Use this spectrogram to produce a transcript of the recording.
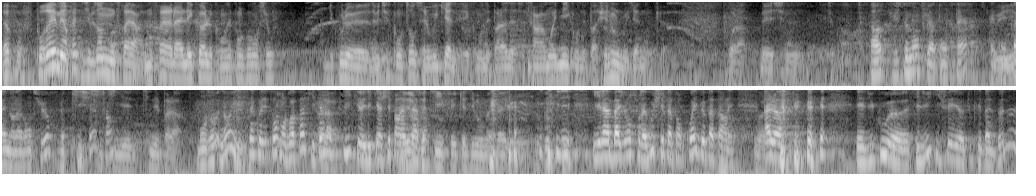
je pourrais, mais en fait, j'ai besoin de mon frère. Mon frère, il est à l'école quand on n'est pas en convention. Du coup, d'habitude, quand on tourne, c'est le week-end. Et comme on n'est pas là, ça fait un mois et demi qu'on n'est pas chez nous le week-end. Donc euh, voilà, mais sinon. Alors justement, tu as ton frère qui t'accompagne Oui. dans l'aventure, le petit chef. Qui, hein. qui est- qui n'est pas là. Bonjour. Non, il est juste à côté de toi, on le voit pas parce qu'il est tellement petit qu'il est caché par la Et en table. fait, il fait quasiment ma taille. il, est- il a un baillon sur la bouche, je sais pas pourquoi, il peut pas parler. Voilà. Alors, et du coup, euh, c'est lui qui fait euh, toutes les bases bonhommes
